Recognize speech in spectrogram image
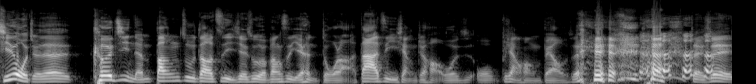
其实我觉得。科技能帮助到自己接触的方式也很多啦，大家自己想就好。我我不想黄标，所以 对，所以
